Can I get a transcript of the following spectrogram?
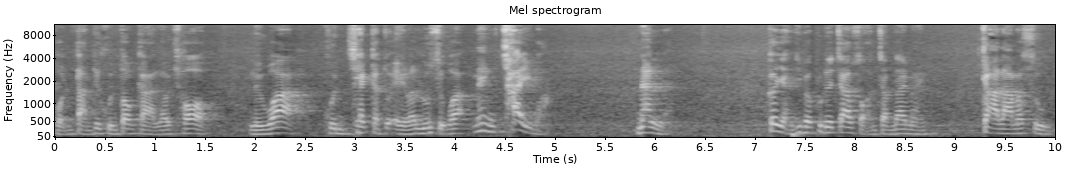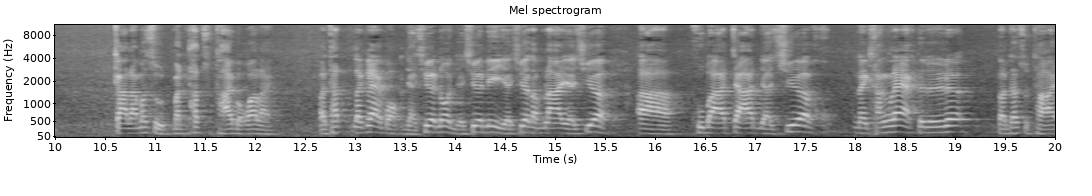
ผลตามที่คุณต้องการแล้วชอบ หรือว่าคุณเช็คกับตัวเองแล้วรู้สึกว่าแม่งใช่ว่ะ นั่นแหละ ก็อย่างที่พระพุทธเจ้าสอนจำได้ไหมกาลามาสูตร กาลามาสูตรบรรทัดสุดท้ายบอกว่าอะไรบรรทัดแรกๆบอกอย่าเชื่อโน่นอย่าเชื่อนี่อย่าเชื่อตำราอย่าเชื่ออครูบาอาจารย์ อย่าเชื่อในครั้งแรกเด้อๆบรรทัดสุดท้าย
